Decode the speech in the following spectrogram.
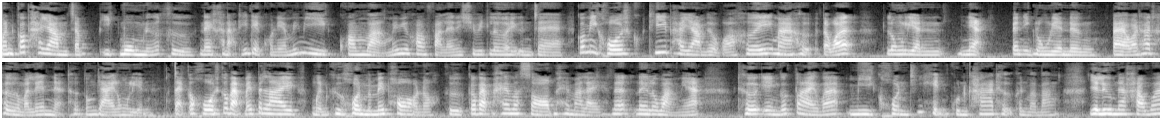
มันก็พยายามจะอีกมุมหนึ่งก็คือ ในขณะที่เด็กคนนี้ไม่มีความหวังไม่มีความฝันอะไรในชีวิตเลยอึนแจ ก็มีโค้ชที่พยายามจะบอกว่าเฮ้ยมาเหอะ แต่ว่าโรงเรียนเนี่ยเป็นอีกโรงเรียนหนึ่งแต่ว่าถ้าเธอมาเล่นเนี่ยเธอต้องย้ายโรงเรียน แต่ก็โค้ชก็แบบไม่เป็นไรเหมือนคือคนมันไม่พอเนาะคือก็แบบให้มาซ้อมให้มาอะไรและในระหว่างเนี้ยเธอเองก็กลายว่ามีคนที่เห็นคุณค่าเธอขึ้นมาบ้าง อย่าลืมนะคะว่า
